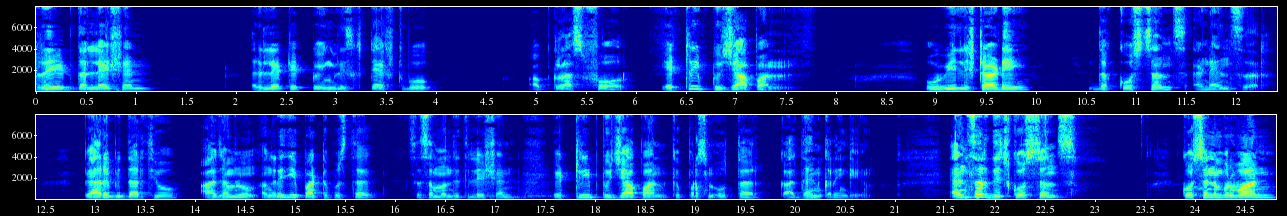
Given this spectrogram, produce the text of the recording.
read the lesson related to English textbook of class 4 A Trip to Japan. We will study the questions and answer. प्यारे विद्यार्थियों आज हम लोग अंग्रेज़ी पाठ्य पुस्तक से संबंधित lesson, a trip to Japan के प्रश्न उत्तर का अध्ययन करेंगे। Answer this question question number one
